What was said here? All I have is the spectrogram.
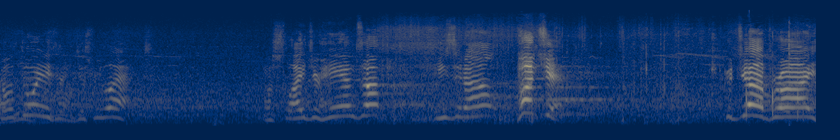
Don't do anything. Just relax. Now slide your hands up. Ease it out. Punch it. Good job, Bry.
